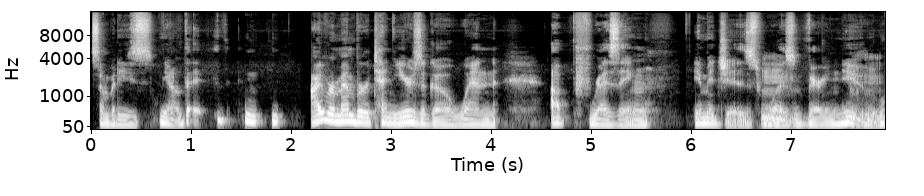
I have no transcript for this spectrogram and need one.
somebody's you know th- i remember 10 years ago when upresing images mm. was very new mm-hmm.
